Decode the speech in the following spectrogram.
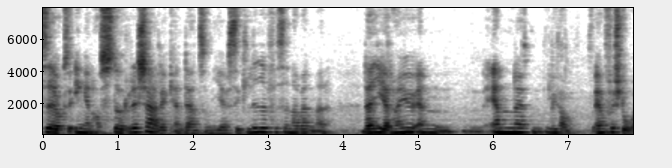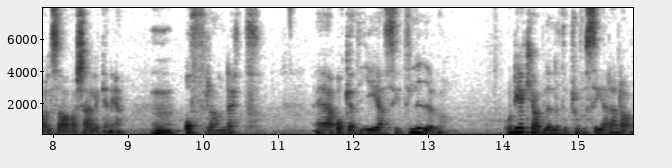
säger också ingen har större kärlek än den som ger sitt liv för sina vänner. Där ger han ju en, en, liksom, en förståelse av vad kärleken är. Mm. Offrandet. Eh, och att ge sitt liv. Och det kan jag bli lite provocerad av.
